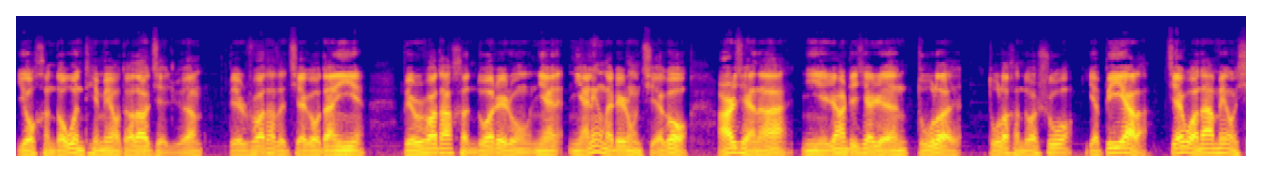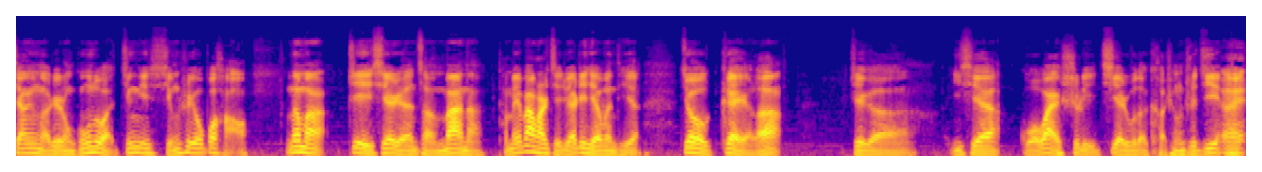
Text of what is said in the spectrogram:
有很多问题没有得到解决，比如说它的结构单一，比如说它很多这种年年龄的这种结构，而且呢你让这些人读了读了很多书也毕业了，结果呢没有相应的这种工作，经济形势又不好，那么这些人怎么办呢？他没办法解决这些问题，就给了这个一些国外势力介入的可乘之机。哎，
